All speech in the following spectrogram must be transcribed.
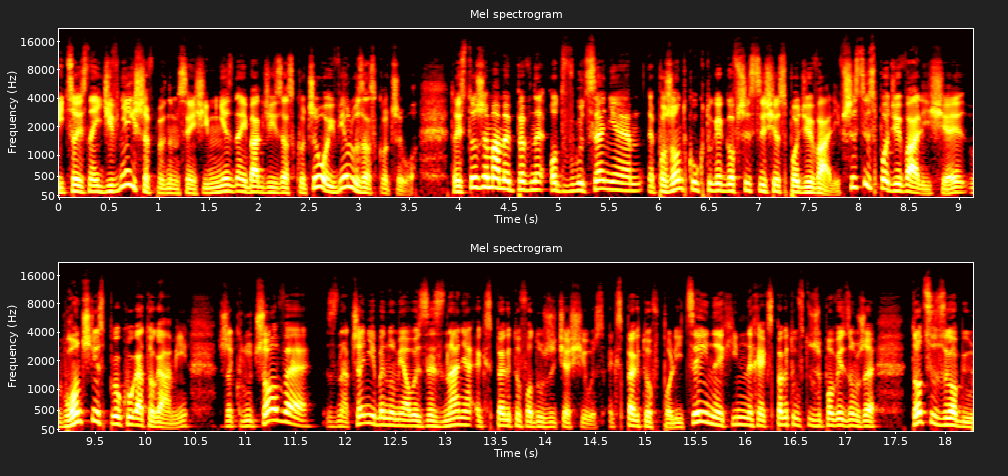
i co jest najdziwniejsze w pewnym sensie, mnie najbardziej zaskoczyło i wielu zaskoczyło, to jest to, że mamy pewne odwrócenie porządku, którego wszyscy się spodziewali. Wszyscy spodziewali się, włącznie z prokuratorami, że kluczowe znaczenie będą miały zeznania ekspertów od użycia siły, ekspertów policyjnych, innych ekspertów, którzy powiedzą, że to, co zrobił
